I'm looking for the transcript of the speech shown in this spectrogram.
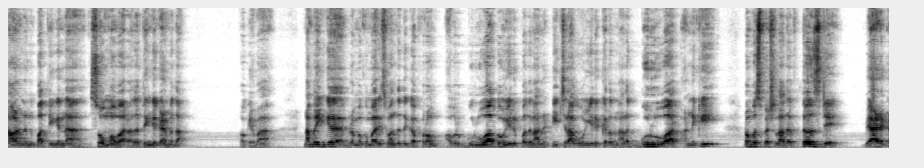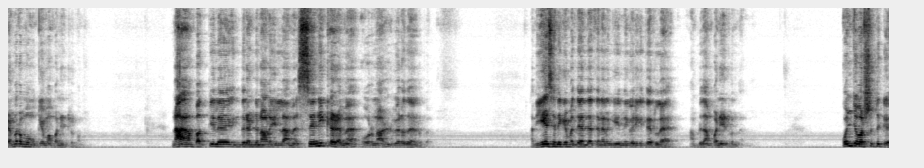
நாள்னு பார்த்தீங்கன்னா சோமவார் அதாவது திங்கக்கிழமை தான். ஓகேவா நம்ம இங்கே பிரம்மகுமாரிஸ் வந்ததுக்கப்புறம் அவர் குருவாகவும் இருப்பதனால டீச்சராகவும் இருக்கிறதுனால குருவார். அன்னைக்கு ரொம்ப ஸ்பெஷல் அதாவது தேர்ஸ்டே வியாழக்கிழமை ரொம்ப முக்கியமாக பண்ணிகிட்ருக்கோம் இருக்கோம் நான் பக்தியில் இந்த ரெண்டு நாளும் இல்லாமல் சனிக்கிழமை ஒரு நாள் விரதம் இருப்பேன். அது ஏன் சனிக்கிழமை தேர்ந்தெடுத்தேன்னு எனக்கு இன்றைக்கு வரைக்கும் தெரில அப்படி தான் பண்ணிட்டு இருந்தேன் கொஞ்சம் வருஷத்துக்கு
